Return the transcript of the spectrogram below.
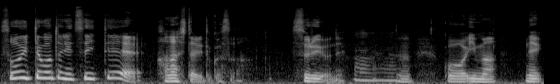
そういったことについて話したりとかさするよね。うんうん。うんこう今ね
